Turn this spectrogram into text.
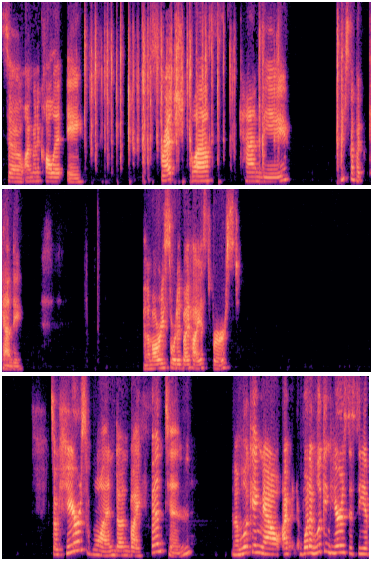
So I'm going to call it a stretch glass candy. I'm just going to put candy. And I'm already sorted by highest first. So here's one done by Fenton. And I'm looking now, I what I'm looking here is to see if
